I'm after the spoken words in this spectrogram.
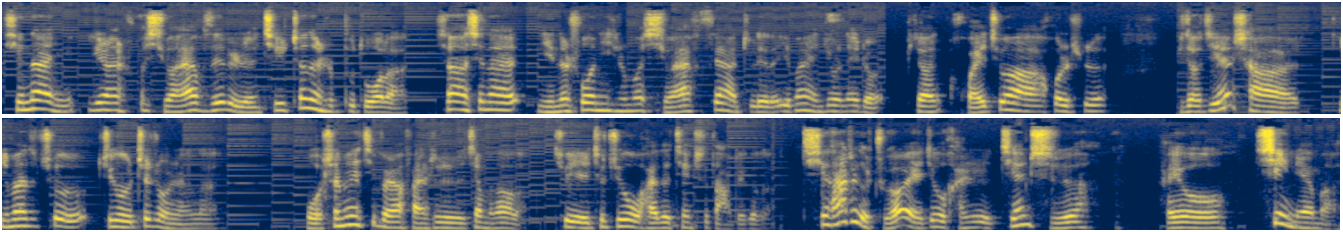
现在你依然说喜欢 FC 的人，其实真的是不多了。像现在你能说你什么喜欢 FC 啊之类的，一般也就是那种比较怀旧啊，或者是比较坚持啊，一般就只有这种人了。我身边基本上反是见不到了，就也就只有我还在坚持打这个了。其他这个主要也就还是坚持，还有信念吧。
